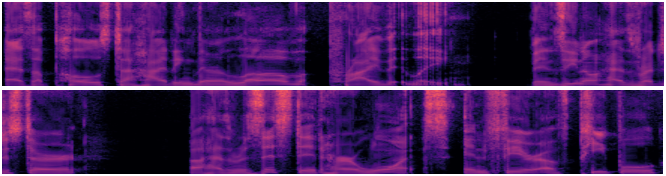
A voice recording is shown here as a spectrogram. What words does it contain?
as opposed to hiding their love privately. Benzino has registered, uh, has resisted her wants in fear of people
